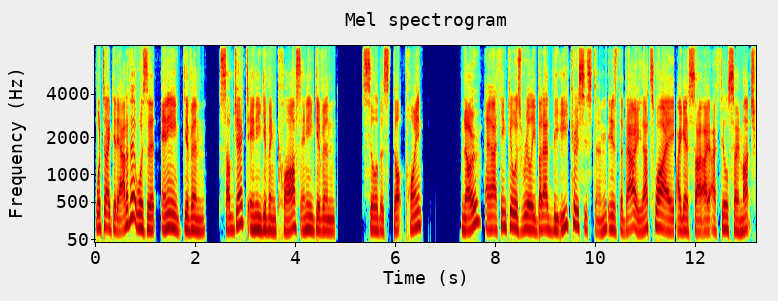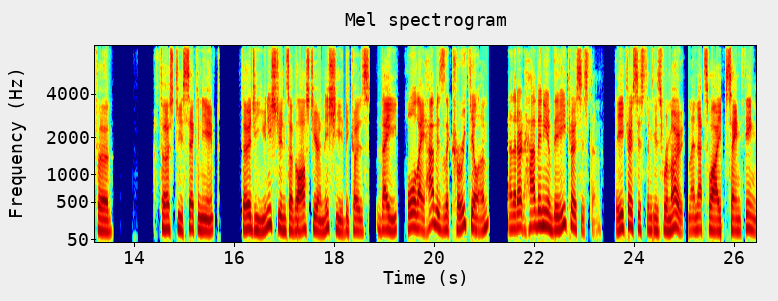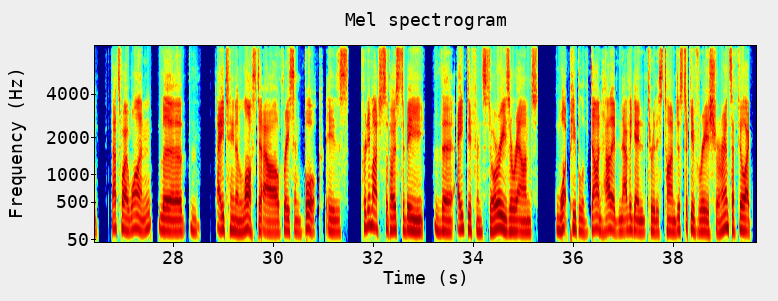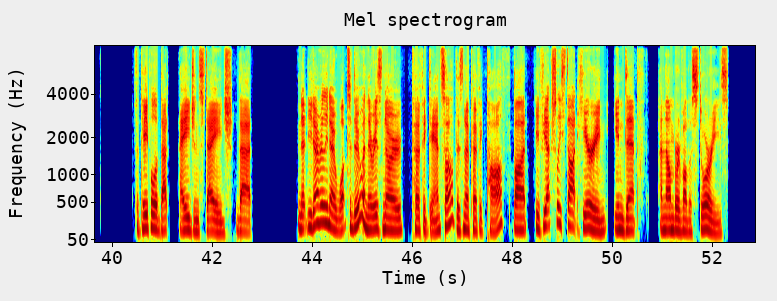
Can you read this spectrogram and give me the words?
what did I get out of it? Was it any given subject, any given class, any given syllabus dot point? No. And I think it was really, but at the ecosystem is the value. That's why I guess I, I feel so much for first year, second year, third year uni students over last year and this year because they all they have is the curriculum and they don't have any of the ecosystem. The ecosystem is remote. And that's why, same thing. That's why one, the 18 and Lost, our recent book, is pretty much supposed to be the eight different stories around what people have done, how they've navigated through this time, just to give reassurance. I feel like for people at that age and stage that you don't really know what to do and there is no perfect answer, there's no perfect path. But if you actually start hearing in depth a number of other stories,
